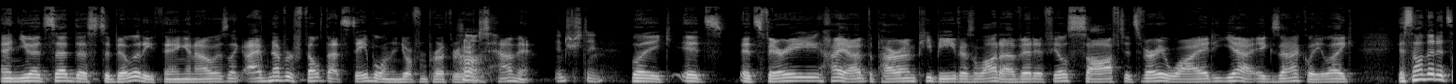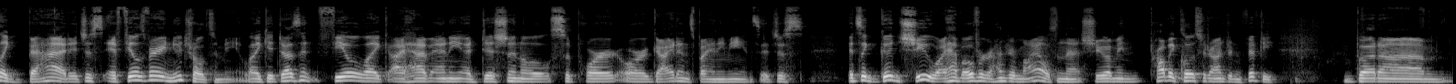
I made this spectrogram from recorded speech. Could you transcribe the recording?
and you had said the stability thing, and I was like, I've never felt that stable in the Endorphin Pro 3. Huh. I just haven't. Interesting. Like it's it's very high up. The PWRRUN PB, there's a lot of it. It feels soft. It's very wide. Yeah, exactly. Like it's not that it's like bad. It just it feels very neutral to me. Like it doesn't feel like I have any additional support or guidance by any means. It just it's a good shoe. I have over 100 miles in that shoe. I mean, probably closer to 150. But um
